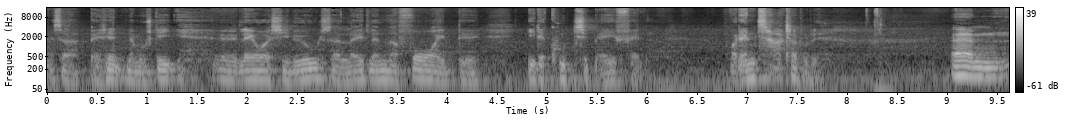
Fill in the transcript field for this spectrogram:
altså patienten er måske øh, laver sine øvelser eller et eller andet og får et, øh, et akut tilbagefald. Hvordan takler du det? Øhm,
